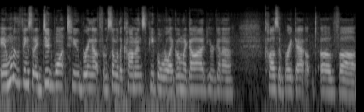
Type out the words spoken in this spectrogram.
And one of the things that I did want to bring up from some of the comments, people were like, oh my god, you're gonna cause a breakout of, uh,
